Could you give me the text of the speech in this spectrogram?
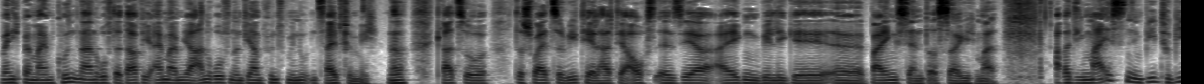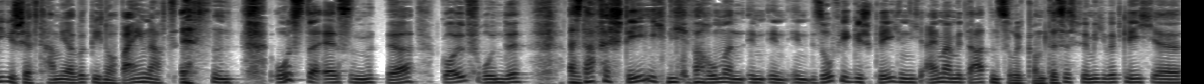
wenn ich bei meinem Kunden anrufe, da darf ich einmal im Jahr anrufen und die haben fünf Minuten Zeit für mich. Ne? Gerade so der Schweizer Retail hat ja auch äh, sehr eigenwillige äh, Buying Centers, sage ich mal. Aber die meisten im B2B-Geschäft haben ja wirklich noch Weihnachtsessen, Osteressen, ja, Golfrunde. Also da verstehe ich nicht, warum man in, in, in so viel Gesprächen nicht einmal mit Daten zurückkommt. Das ist für mich wirklich, äh,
